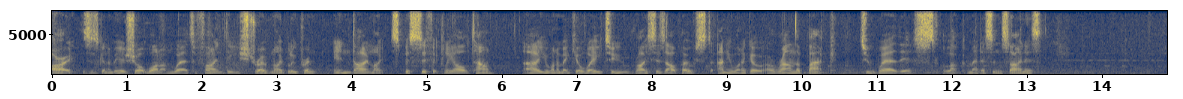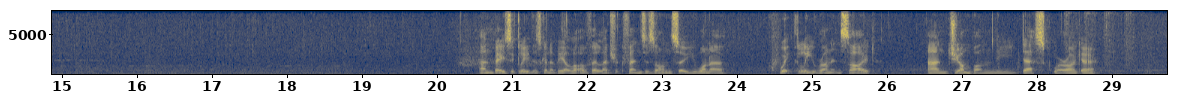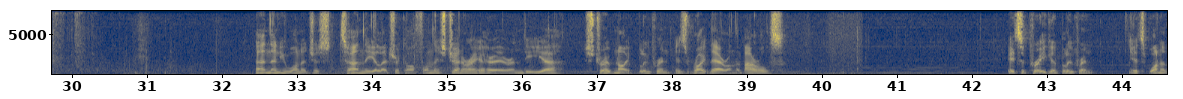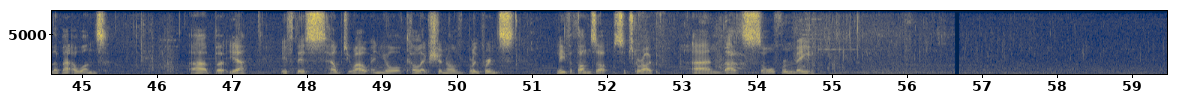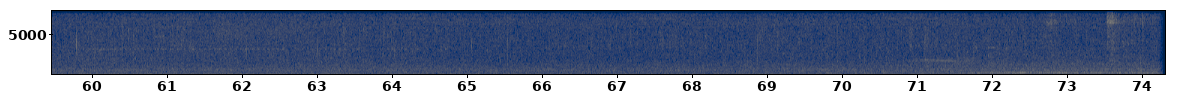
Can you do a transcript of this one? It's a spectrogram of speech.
Alright, this is going to be a short one on where to find the Strobe Knight blueprint in Dying Light, specifically Old Town. Uh, you want to make your way to Rais's outpost and you want to go around the back to where this luck medicine sign is. And basically there's going to be a lot of electric fences on so you want to quickly run inside and jump on the desk where I go. And then you want to just turn the electric off on this generator here and the uh, Strobe Knight blueprint is right there on the barrels. It's a pretty good blueprint. It's one of the better ones. Uh, but yeah, if this helped you out in your collection of blueprints, leave a thumbs up, subscribe, and that's all from me.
